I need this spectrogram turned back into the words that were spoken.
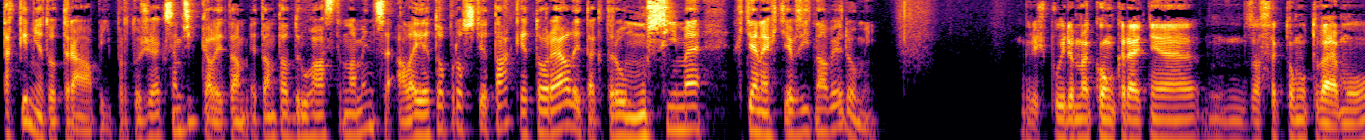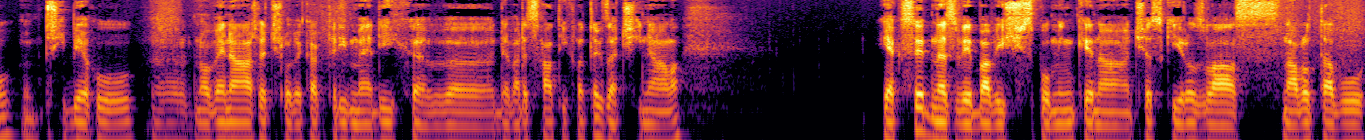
taky mě to trápí, protože, jak jsem říkal, je tam, je tam ta druhá strana mince. Ale je to prostě tak, je to realita, kterou musíme chtě nechtě vzít na vědomí. Když půjdeme konkrétně zase k tomu tvému příběhu eh, novináře, člověka, který v médiích v 90. letech začínal, jak si dnes vybavíš vzpomínky na Český rozhlas, na Vltavu?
